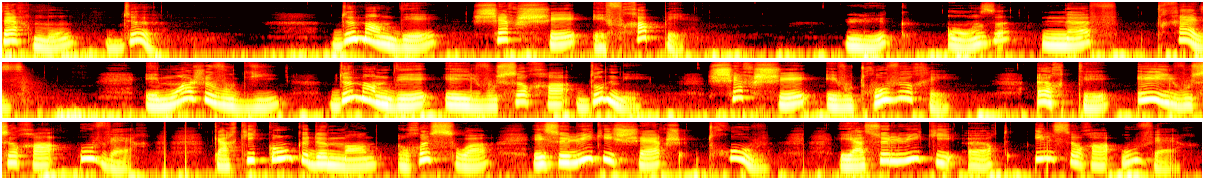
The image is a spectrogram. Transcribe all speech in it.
Sermon 2 Demandez, cherchez et frappez. Luc 11, 9, 13 Et moi je vous dis, demandez et il vous sera donné. Cherchez et vous trouverez. Heurtez et il vous sera ouvert car quiconque demande reçoit, et celui qui cherche trouve, et à celui qui heurte il sera ouvert.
